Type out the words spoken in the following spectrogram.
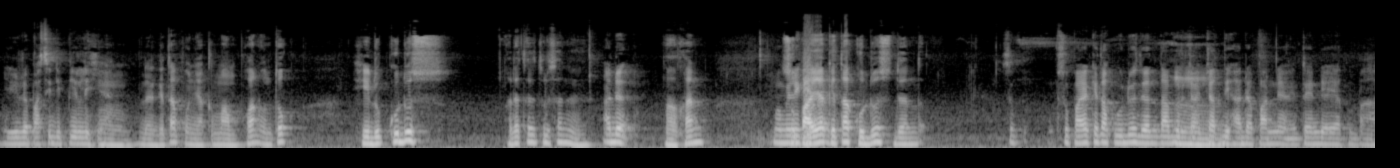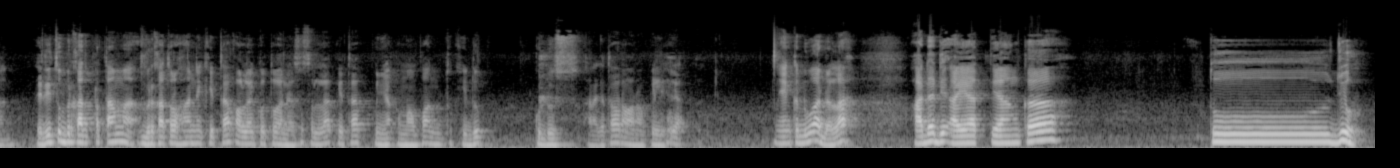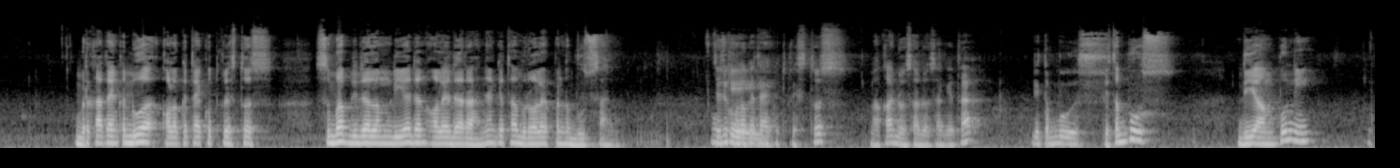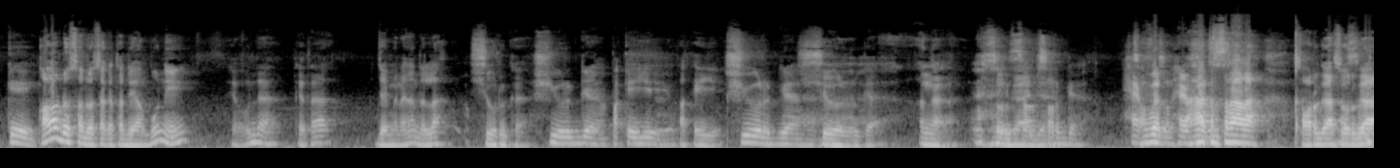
Jadi udah pasti dipilih ya. Hmm, Dan kita punya kemampuan untuk hidup kudus. Ada tadi tulisannya. Ada. Nah kan Memiliki supaya kita kudus dan sup- supaya kita kudus dan tak Hmm. bercacat di hadapannya. Itu yang di ayat 4. jadi itu berkat pertama berkat rohani kita kalau ikut Tuhan Yesus adalah kita punya kemampuan untuk hidup kudus karena kita orang-orang pilih Ya. yang kedua adalah ada di ayat yang ke 7 berkata yang kedua kalau kita ikut Kristus sebab di dalam dia dan oleh darahnya kita beroleh penebusan jadi kalau kita ikut Kristus maka dosa-dosa kita Ditebus. ditebus diampuni Oke. Kalau dosa-dosa kita diampuni, ya udah kita jaminannya adalah surga. Surga pakai Y. Pakai Y. Surga. Surga. Enggak, surga aja. Surga. Heaven, Ah, heaven. terserah lah. Surga, surga.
